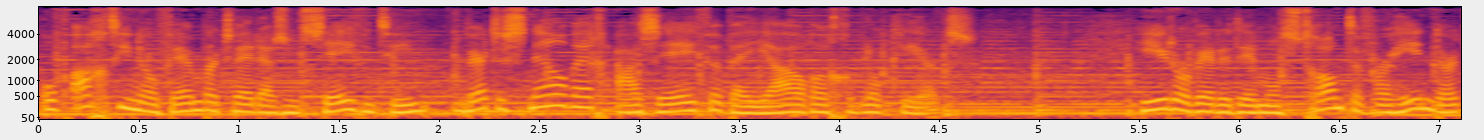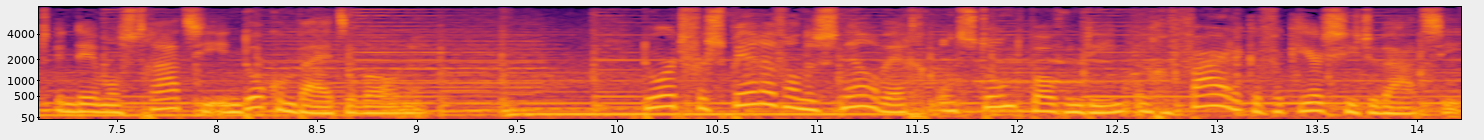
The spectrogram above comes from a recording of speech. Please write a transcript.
Op 18 november 2017 werd de snelweg A7 bij Jouren geblokkeerd. Hierdoor werden demonstranten verhinderd een demonstratie in Dokkum bij te wonen. Door het versperren van de snelweg ontstond bovendien een gevaarlijke verkeerssituatie.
